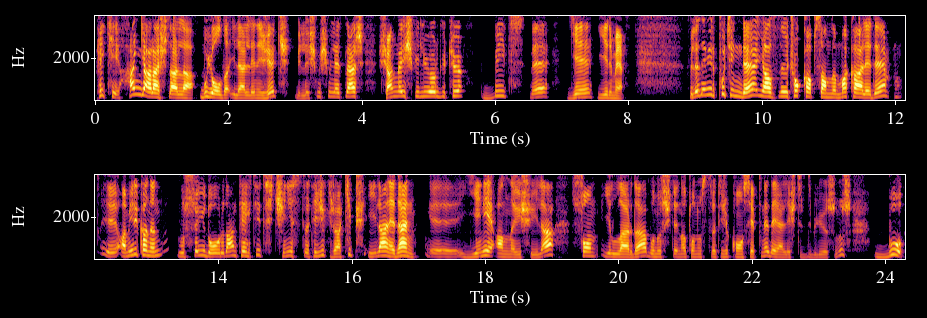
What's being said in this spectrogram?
Peki hangi araçlarla bu yolda ilerlenecek? Birleşmiş Milletler, Şangay İşbirliği Örgütü, BRICS ve G20. Vladimir Putin de yazdığı çok kapsamlı makalede e, Amerika'nın Rusya'yı doğrudan tehdit, Çin'i stratejik rakip ilan eden e, yeni anlayışıyla son yıllarda bunu işte NATO'nun stratejik konseptine de yerleştirdi biliyorsunuz. Bu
